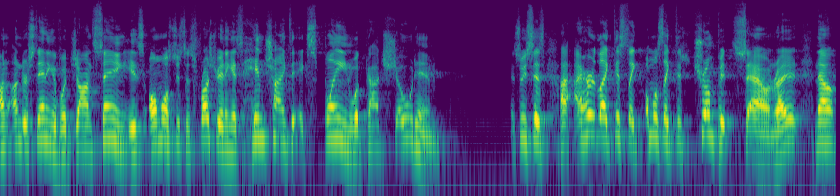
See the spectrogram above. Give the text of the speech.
an understanding of what John's saying is almost just as frustrating as him trying to explain what God showed him. And so he says, I, I heard like this, like almost like this trumpet sound, right? Now,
